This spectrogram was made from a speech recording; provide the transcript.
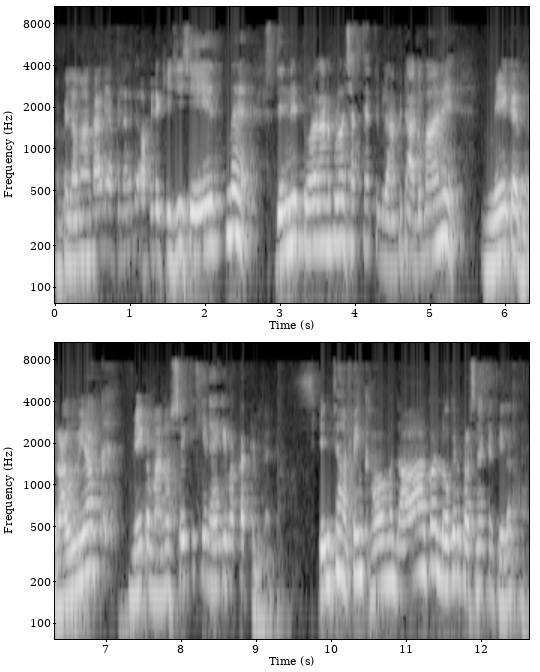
අපේ ළමා කාලේ අපි ළඟ අපිට කිසිසේත්ම දෙන්නේ තෝරගන්න පුළුවන් ශක්තියක් තිබුණා. අපිට අඩු ගානේ මේක ද්‍රව්‍යයක් මේක මිනිස්සෙක් කියන හැඟීමක්වත් තිබුණා නැහැ. ඒ නිසා අපෙන් කවමදාකවත් ලෝකෙට ප්‍රශ්නයක් ඇතිලා නැහැ.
